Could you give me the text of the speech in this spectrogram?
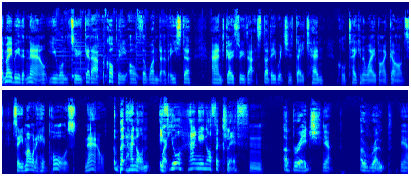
it may be that now you want to get out a copy of The Wonder of Easter and go through that study, which is day 10, called Taken Away by Guards. So you might want to hit pause now. But hang on. If you're hanging off a cliff, hmm. a bridge, Yeah, a rope, yeah,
